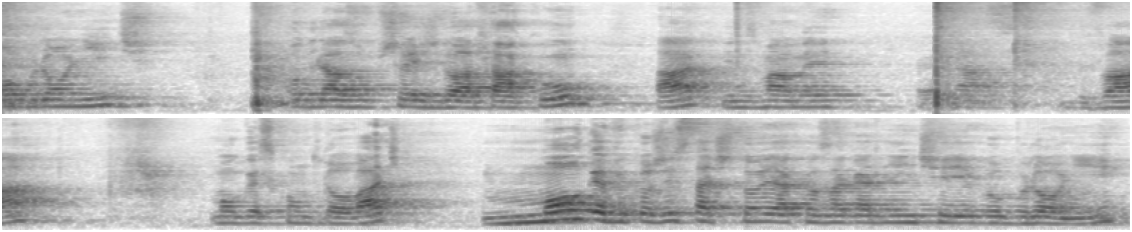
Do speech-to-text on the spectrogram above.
obronić, od razu przejść do ataku, tak? Więc mamy raz, dwa, mogę skontrować. Mogę wykorzystać to jako zagarnięcie jego broni,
